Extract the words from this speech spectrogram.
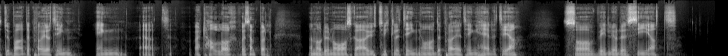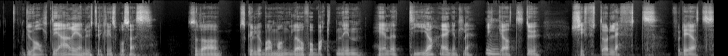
at du bare deployer ting en, et, hvert halvår, eksempel. Men når du nå skal utvikle ting og deploye ting hele tida, så vil jo det si at du alltid er i en utviklingsprosess. Så da skulle jo bare mangle å få bakt den inn hele tida, egentlig. Ikke at du skifter left, fordi at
